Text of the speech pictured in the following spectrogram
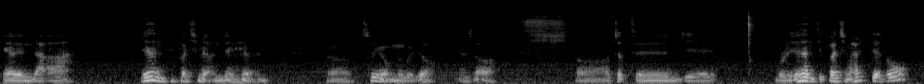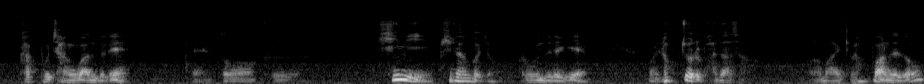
돼야 된다. 예산 뒷받침이 안 되면 어, 소용이 없는 거죠. 그래서 어, 어쨌든 이제 물론 예산 뒷받침 할 때도 각부 장관들의 예, 또그 힘이 필요한 거죠. 그분들에게 어, 협조를 받아서 아마 이렇게 확보하는데도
